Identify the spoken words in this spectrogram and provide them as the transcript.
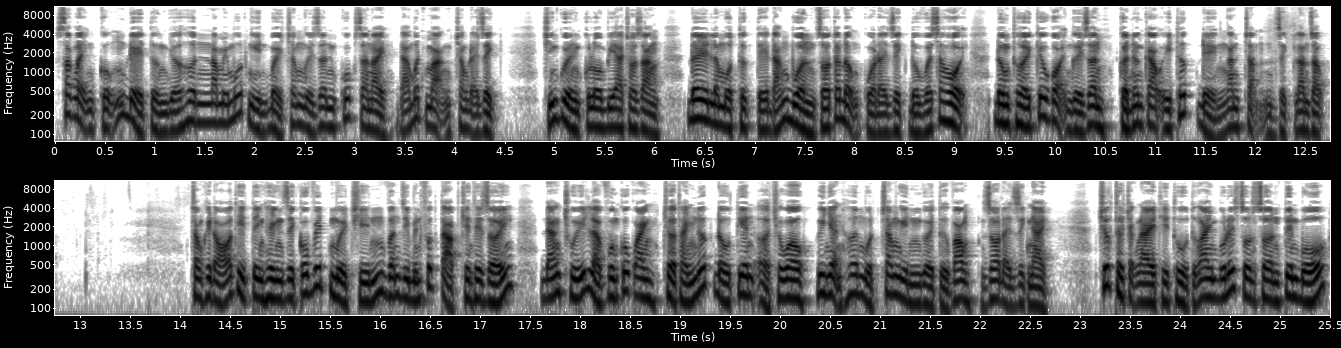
Xác lệnh cũng để tưởng nhớ hơn 51.700 người dân quốc gia này đã mất mạng trong đại dịch. Chính quyền Colombia cho rằng đây là một thực tế đáng buồn do tác động của đại dịch đối với xã hội, đồng thời kêu gọi người dân cần nâng cao ý thức để ngăn chặn dịch lan rộng. Trong khi đó, thì tình hình dịch COVID-19 vẫn diễn biến phức tạp trên thế giới. Đáng chú ý là Vương quốc Anh trở thành nước đầu tiên ở châu Âu ghi nhận hơn 100.000 người tử vong do đại dịch này. Trước thực trạng này, thì Thủ tướng Anh Boris Johnson tuyên bố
